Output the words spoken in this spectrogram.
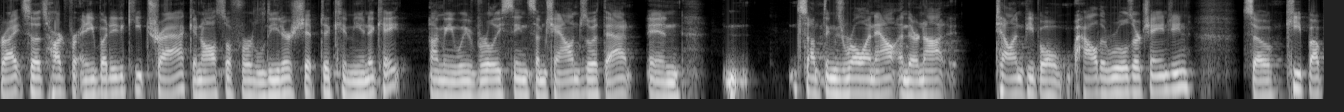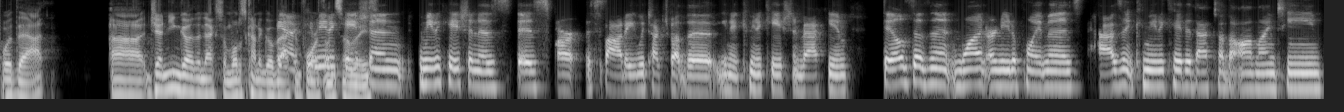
right? So it's hard for anybody to keep track and also for leadership to communicate I mean, we've really seen some challenges with that, and something's rolling out, and they're not telling people how the rules are changing. So keep up with that. Uh, Jen, you can go to the next one. We'll just kind of go back yeah, and forth on some of these. communication communication is is spotty. We talked about the you know communication vacuum. Sales doesn't want or need appointments. Hasn't communicated that to the online team.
